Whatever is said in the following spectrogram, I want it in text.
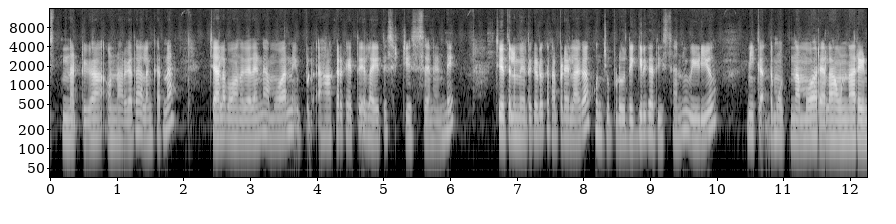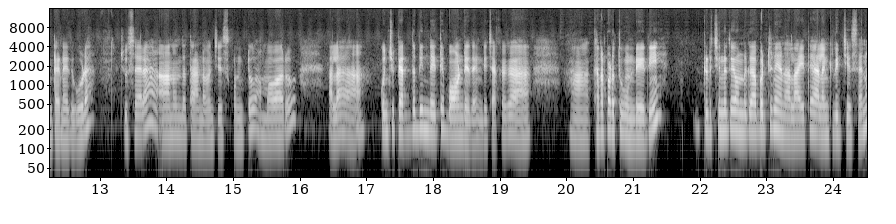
ఇస్తున్నట్టుగా ఉన్నారు కదా అలంకరణ. చాలా బాగుంది కదండి అమ్మవారిని. ఇప్పుడు ఆఖరికి అయితే ఇలా అయితే సెట్ చేసేసానండి. చేతుల మీద కూడా కనపడేలాగా కొంచెం ఇప్పుడు దగ్గరగా తీస్తాను వీడియో. మీకు అర్థమవుతుంది అమ్మవారు ఎలా ఉన్నారు ఏంటనేది కూడా. చూసారా? ఆనంద తాండవం చేసుకుంటూ అమ్మవారు అలా కొంచెం పెద్ద బిందె అయితే బాగుండేదండి. చక్కగా కనపడుతూ ఉండేది. ఇక్కడ చిన్నదే ఉంది కాబట్టి నేను అలా అయితే అలంకరించేసాను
